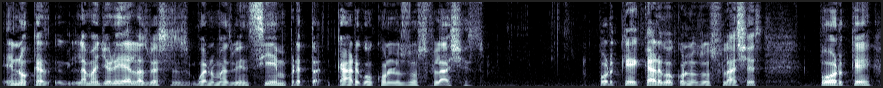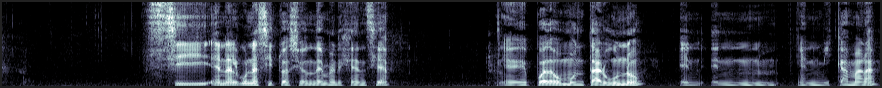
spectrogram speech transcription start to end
En la mayoría de las veces, bueno, más bien siempre cargo con los dos flashes. ¿Por qué cargo con los dos flashes? Porque si en alguna situación de emergencia eh, puedo montar uno en, en, mi cámara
